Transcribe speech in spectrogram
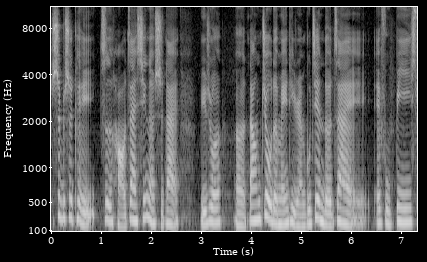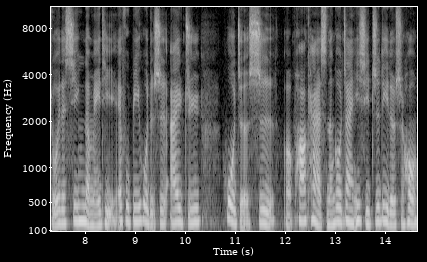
是不是可以自豪在新的时代，比如说，呃，当旧的媒体人不见得在 FB 所谓的新的媒体 FB 或者是 IG 或者是呃 Podcast 能够占一席之地的时候，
